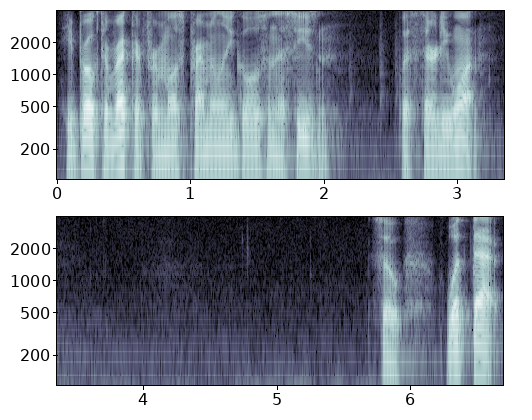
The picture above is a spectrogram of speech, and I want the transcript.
he broke the record for most Premier League goals in a season with 31. So what that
